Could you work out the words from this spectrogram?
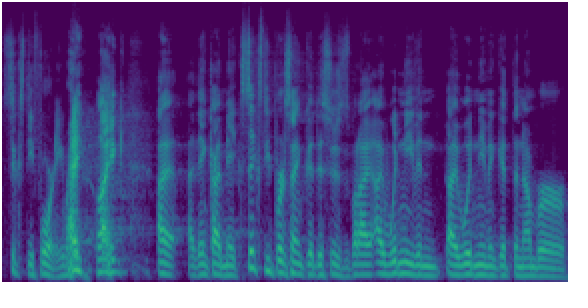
60 40, right? Like I, I think I make 60% good decisions, but I, I wouldn't even I wouldn't even get the number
